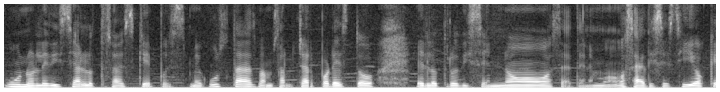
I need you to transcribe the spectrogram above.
uno le dice al otro, ¿sabes qué? Pues me gustas, vamos a luchar por esto. El otro dice no, o sea, tenemos, o sea, dice sí, ok,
